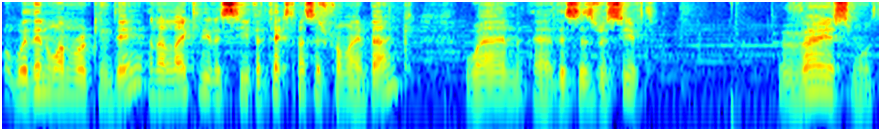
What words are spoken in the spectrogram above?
within one working day, and I'll likely receive a text message from my bank when uh, this is received. Very smooth.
